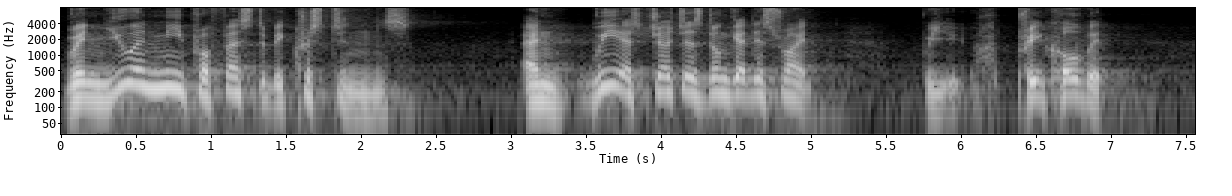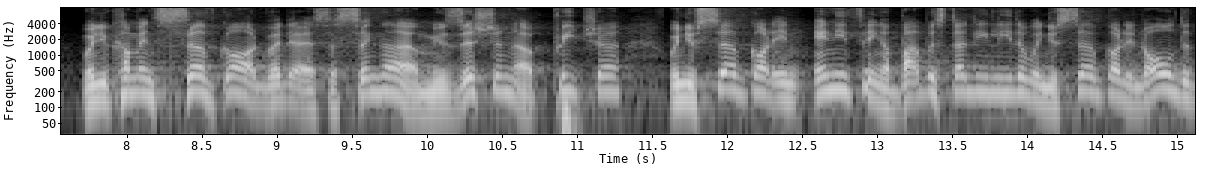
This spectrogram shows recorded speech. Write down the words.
when you and me profess to be Christians, and we as churches don't get this right, pre COVID, when you come and serve God, whether as a singer, a musician, a preacher, when you serve God in anything, a Bible study leader, when you serve God in all the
